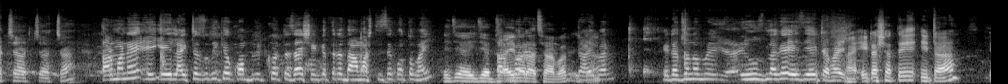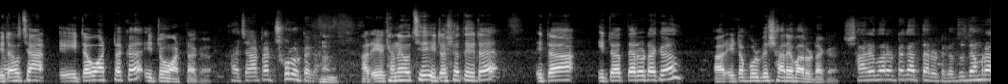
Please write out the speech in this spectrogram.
আচ্ছা আচ্ছা আচ্ছা। তার মানে এই এই লাইটটা যদি কেউ কমপ্লিট করতে চায় সেক্ষেত্রে দাম আসতেছে কত ভাই? এই যে এই যে ড্রাইভার আছে আবার ড্রাইভার এটার জন্য ইউজ লাগে এই যে এটা ভাই। হ্যাঁ, এটার সাথে এটা এটা হচ্ছে এটাও আট টাকা এটাও আট টাকা। আচ্ছা আট আট ষোলো টাকা। হ্যাঁ আর এখানে হচ্ছে এটার সাথে এটা এটা এটা তেরো টাকা আর এটা পড়বে সাড়ে বারো টাকা। সাড়ে বারো টাকা তেরো টাকা। যদি আমরা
